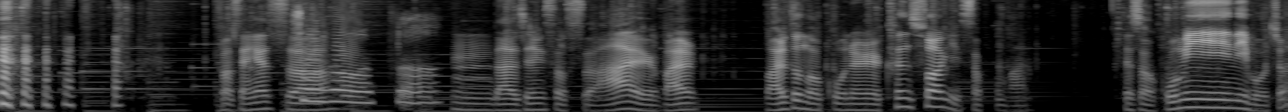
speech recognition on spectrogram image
고생했어. 즐거웠어. 음, 나 재밌었어. 아유, 말 말도 놓고 오늘 큰 수확이 있었구만. 그래서 고민이 뭐죠?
